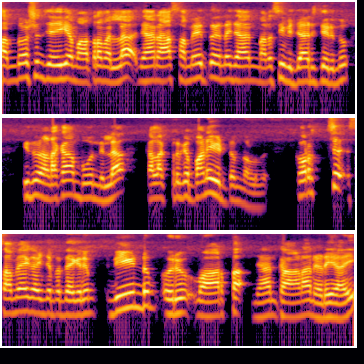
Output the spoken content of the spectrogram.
സന്തോഷം ചെയ്യുക മാത്രമല്ല ഞാൻ ആ സമയത്ത് തന്നെ ഞാൻ മനസ്സിൽ വിചാരിച്ചിരുന്നു ഇത് നടക്കാൻ പോകുന്നില്ല കളക്ടർക്ക് പണി കിട്ടും എന്നുള്ളത്. കുറച്ച് സമയം കഴിഞ്ഞപ്പോഴത്തേക്കിനും വീണ്ടും ഒരു വാർത്ത ഞാൻ കാണാനിടയായി.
